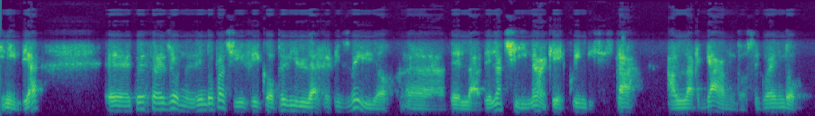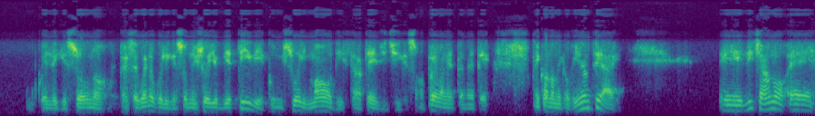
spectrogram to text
in India, eh, questa regione dell'Indo-Pacifico per il risveglio eh, della, della, Cina che quindi si sta allargando seguendo quelli che sono, perseguendo quelli che sono i suoi obiettivi e con i suoi modi strategici che sono prevalentemente economico-finanziari. E, diciamo è,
